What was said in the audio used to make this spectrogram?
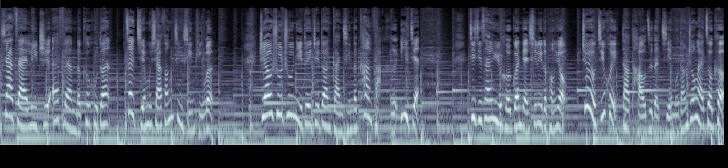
下载荔枝 FM 的客户端，在节目下方进行评论。只要说出你对这段感情的看法和意见，积极参与和观点犀利的朋友就有机会到桃子的节目当中来做客，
